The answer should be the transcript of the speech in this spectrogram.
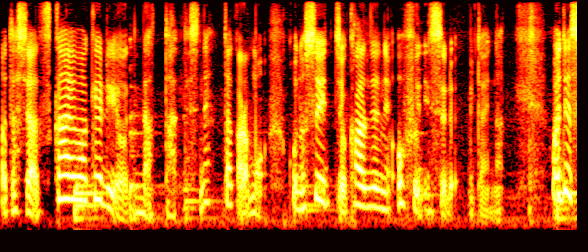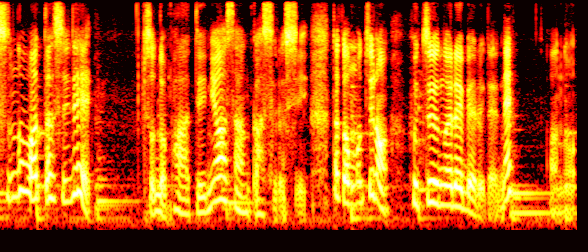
私は使い分けるようになったんですね。だからもうこのスイッチを完全にオフにするみたいな。それでその私でそのパーティーには参加するし。だからもちろん普通のレベルでねあの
